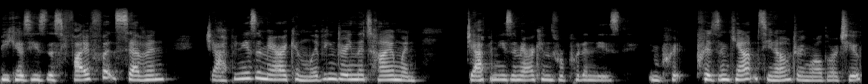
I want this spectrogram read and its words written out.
because he's this five foot seven Japanese American living during the time when Japanese Americans were put in these prison camps, you know, during World War II.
